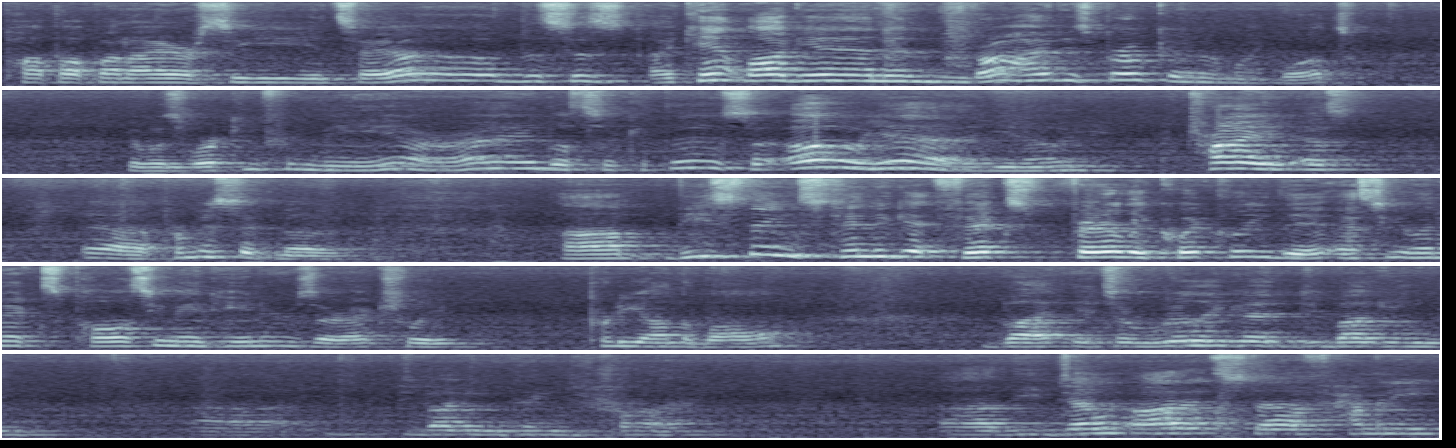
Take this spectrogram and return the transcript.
pop up on IRC and say, "Oh, this is I can't log in and Rawhide is broken." I'm like, "Well, it was working for me. All right, let's look at this. Oh, yeah, you know, you try as uh, permissive mode." Um, these things tend to get fixed fairly quickly. The SE Linux policy maintainers are actually pretty on the ball, but it's a really good debugging uh, debugging thing to try. Uh, the don't audit stuff. How many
